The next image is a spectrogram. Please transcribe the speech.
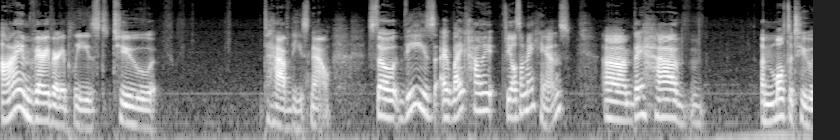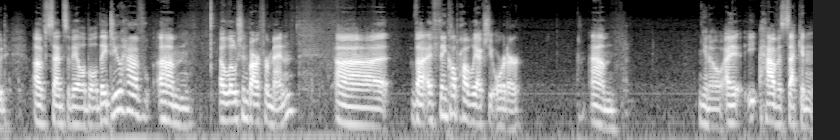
I am very, very pleased to to have these now. So these, I like how it feels on my hands. Um, they have a multitude of scents available. They do have um, a lotion bar for men uh, that I think I'll probably actually order. Um, you know, I have a second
